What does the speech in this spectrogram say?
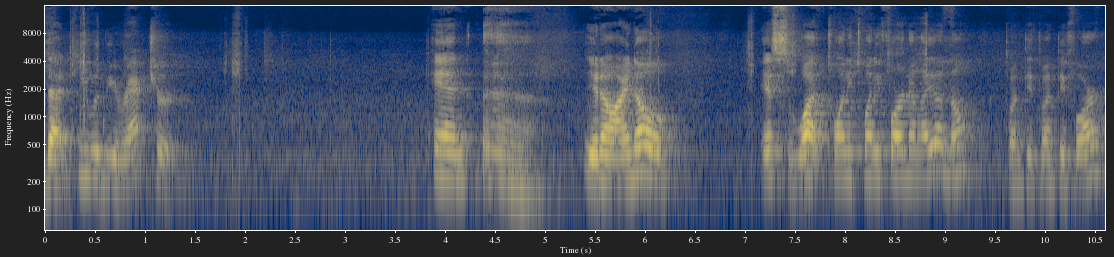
that he would be raptured. And, you know, I know it's what, 2024 na ngayon, no? 2024?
